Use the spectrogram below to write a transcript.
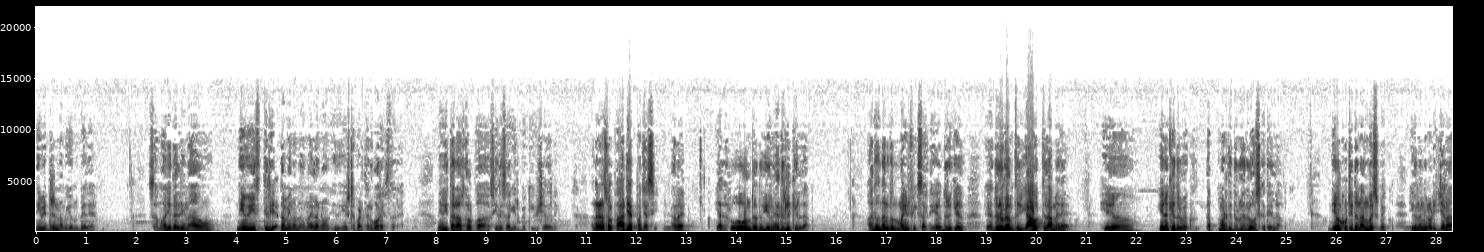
ನೀವಿದ್ರೆ ನಮಗೆ ಒಂದು ಬೆಲೆ. ಸಮಾಜದಲ್ಲಿ ನಾವು, ನೀವು ಇರ್ತೀರಿ ನಮ್ಮನ್ನು ಎಲ್ಲನೂ ಇಷ್ಟಪಡ್ತಾರೆ, ಗೌರವಿಸ್ತಾರೆ. ನೀವು ಈ ಥರ ಸ್ವಲ್ಪ ಸೀರಿಯಸ್ ಆಗಿರ್ಬೇಕು ಈ ವಿಷಯದಲ್ಲಿ. ಅಂದರೆ ಸ್ವಲ್ಪ ಆಧ್ಯಾತ್ಮ ಜಾಸ್ತಿ. ಅಂದರೆ ಎಲ್ಲರೂ ಹೋಗುವಂಥದ್ದು ಏನು ಹೆದರ್ಲಿಕ್ಕಿಲ್ಲ. ಅದು ನನಗೊಂದು ಮೈಂಡ್ ಫಿಕ್ಸ್ ಆಗಿದೆ ಹೆದರಿಕೆ ಹೆದರೋದಂತೂ ಯಾವತ್ತಿಲ್ಲ. ಆಮೇಲೆ ಏನಕ್ಕೆ ಎದುರಬೇಕು? ತಪ್ಪು ಮಾಡ್ತಿದ್ರು ಎಲ್ಲರೂ ಅವಶ್ಯಕತೆ ಇಲ್ಲ. ದೇವ್ರು ಕೊಟ್ಟಿದ್ದನ್ನು ಅನುಭವಿಸ್ಬೇಕು. ಈಗ ನನಗೆ ನೋಡಿ, ಜನ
